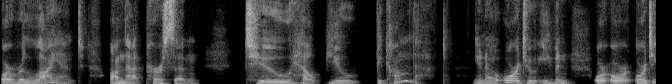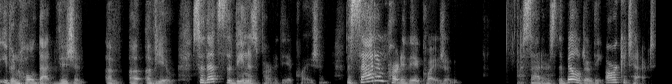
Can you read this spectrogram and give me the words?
or reliant on that person to help you become that you know or to even or or or to even hold that vision of, of you. So that's the Venus part of the equation. The Saturn part of the equation, Saturn's the builder, the architect.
